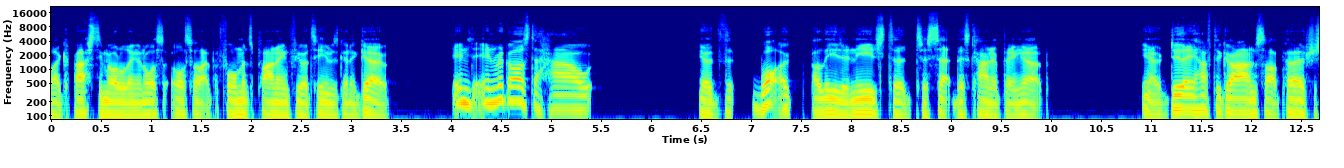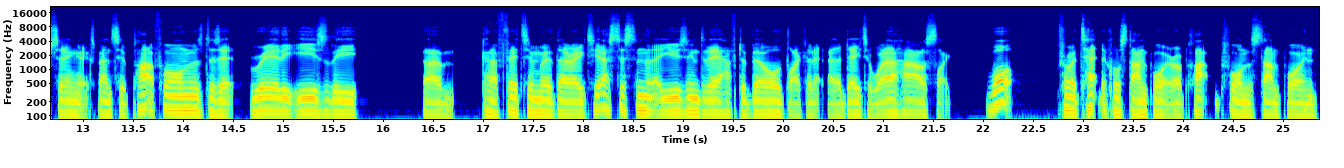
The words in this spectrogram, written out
like capacity modeling and also also like performance planning for your team is going to go. In in regards to how you know the, what a, a leader needs to to set this kind of thing up. You know, do they have to go out and start purchasing expensive platforms? Does it really easily um, kind of fit in with their ATS system that they're using? Do they have to build like a, a data warehouse? Like what, from a technical standpoint or a platform standpoint,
